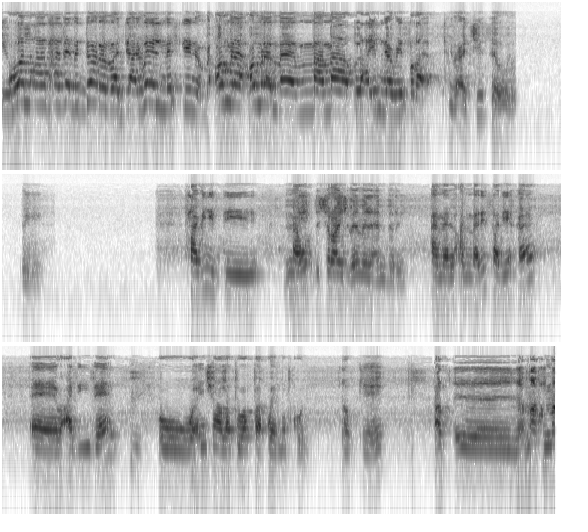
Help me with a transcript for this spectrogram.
أيوه والله على حسب الدور الرجال. وين المسكين؟ عمره عمره ما, ما, ما طلع يمنى ويسرى بعد شو يسوي؟ حبيبتي. إيش رأيك بأمل العنبري؟ أمل عنبري صديقة آه وعزيزة. م. وإن شاء الله توفق وين ما تكون. أوكي. عط... آه... لا ما في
